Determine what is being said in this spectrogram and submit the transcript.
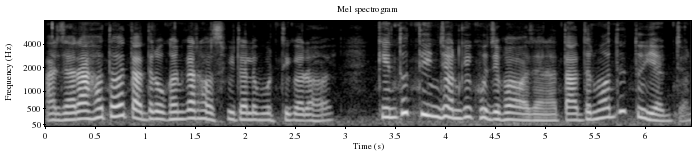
আর যারা আহত হয়, তাদের ওখানকার হসপিটালে ভর্তি করা হয়। কিন্তু তিনজনকে খুঁজে পাওয়া যায় না, তাদের মধ্যে তুই একজন।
